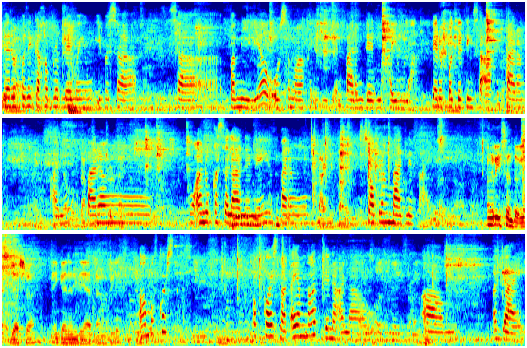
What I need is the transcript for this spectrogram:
Pero pag nagkakaproblema yung iba sa sa pamilya o sa mga kaibigan, parang dead ma kayong lahat. Pero pagdating sa akin, parang ano, parang kung anong kasalanan na yun, parang Magnified. sobrang magnified. Ang reason daw is Joshua, may ganun din yata ang reason. Um, of course not. Of course not. I am not gonna allow um, a guy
